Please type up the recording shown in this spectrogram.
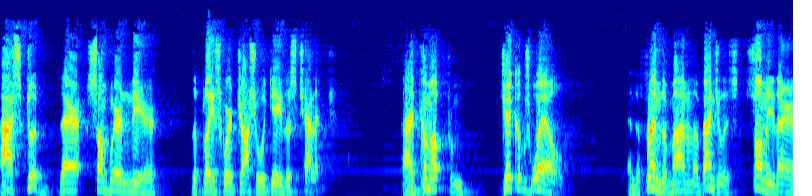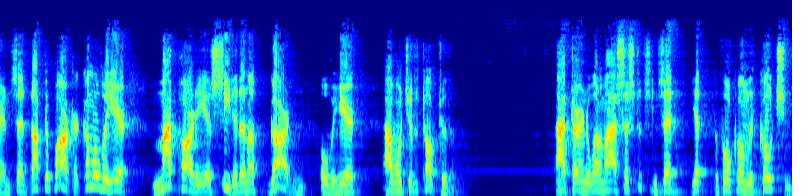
I stood there somewhere near the place where Joshua gave this challenge. I had come up from Jacob's Well, and a friend of mine, an evangelist, saw me there and said, Dr. Parker, come over here. My party is seated in a garden over here. I want you to talk to them. I turned to one of my assistants and said, Get the folk on the coach and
